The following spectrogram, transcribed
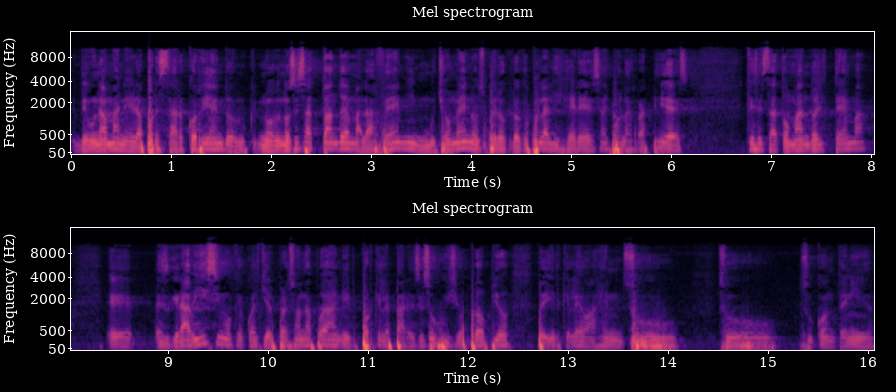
de una manera por estar corriendo. No, no se está actuando de mala fe, ni mucho menos, pero creo que por la ligereza y por la rapidez que se está tomando el tema. Eh, es gravísimo que cualquier persona pueda venir porque le parece su juicio propio pedir que le bajen su, su, su contenido.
